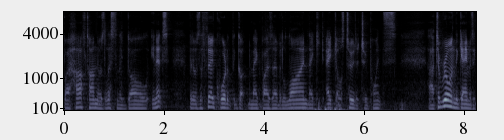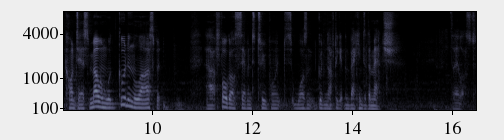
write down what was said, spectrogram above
By half time, there was less than a goal in it, but it was the third quarter that got the Magpies over the line. They kicked eight goals, two to two points. Uh, to ruin the game as a contest, Melbourne were good in the last, but uh, four goals, seven to two points wasn't good enough to get them back into the match. So they lost.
